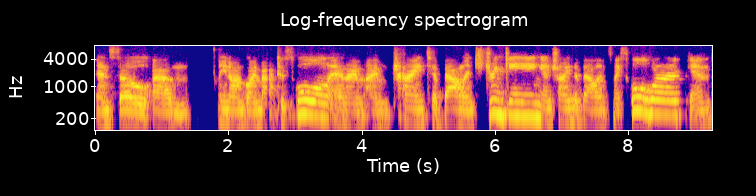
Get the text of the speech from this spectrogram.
and so um, you know i'm going back to school and i'm i'm trying to balance drinking and trying to balance my schoolwork and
